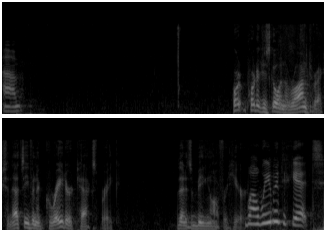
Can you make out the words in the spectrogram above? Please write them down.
Um, Portage is going the wrong direction. That's even a greater tax break than is being offered here. Well, we would get,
